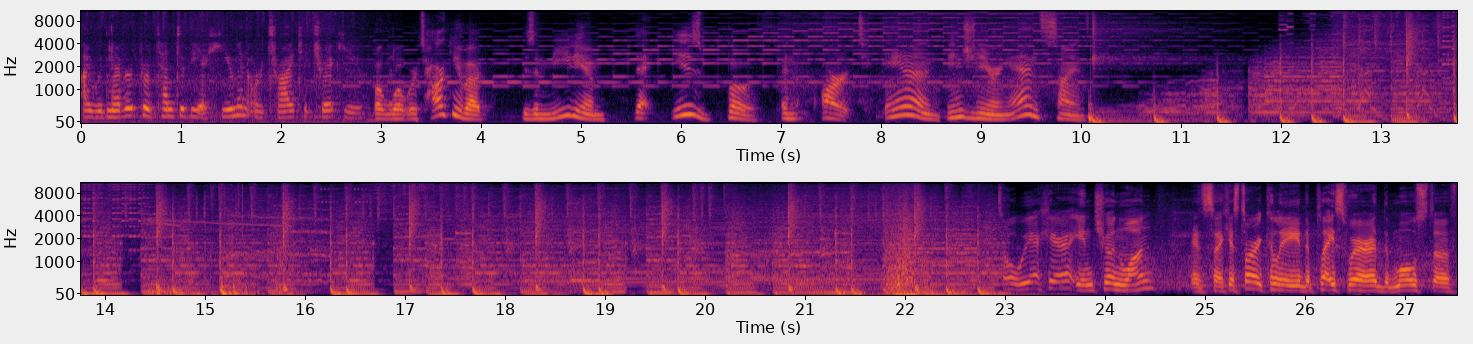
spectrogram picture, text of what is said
I would never pretend to be a human or try to trick you. But what we're talking about is a medium that is both an art and engineering and science. So we are here in Tsuen Wan. It's uh, historically the place where the most of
